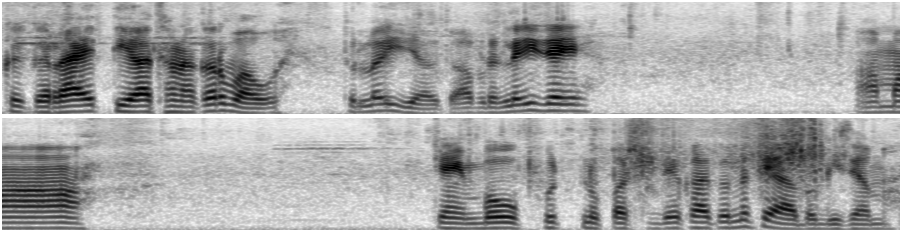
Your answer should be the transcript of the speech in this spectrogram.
કંઈક રાયતી આથણા કરવા હોય તો લઈ જાઓ, તો આપણે લઈ જઈએ. આમાં ક્યાંય બહુ ફૂટનું પર્સ દેખાતું નથી આ બગીચામાં.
